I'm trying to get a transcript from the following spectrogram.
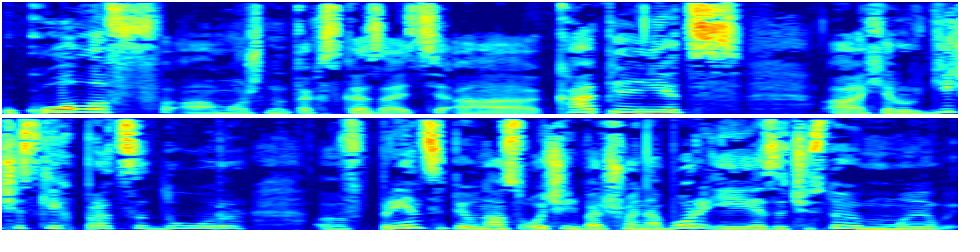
уколов, э, можно так сказать, э, капельниц, хирургических процедур. В принципе, у нас очень большой набор, и зачастую мы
